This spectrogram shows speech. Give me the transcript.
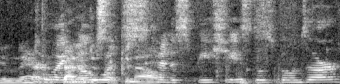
in there. Do I Kind know of just what looking out. kind of species those bones are?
